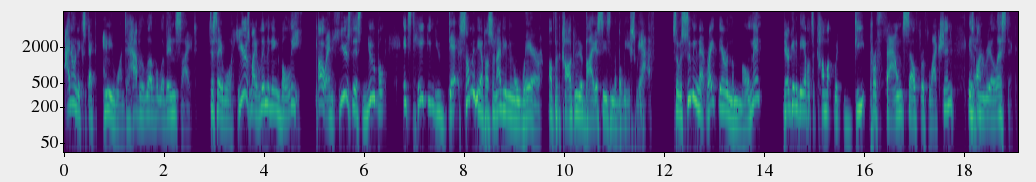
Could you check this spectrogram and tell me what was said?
I don't expect anyone to have the level of insight to say, well, here's my limiting belief. Oh, and here's this new belief. It's taken you, de- so many of us are not even aware of the cognitive biases and the beliefs we have. So, assuming that right there in the moment, they're going to be able to come up with deep, profound self reflection is yeah. unrealistic.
